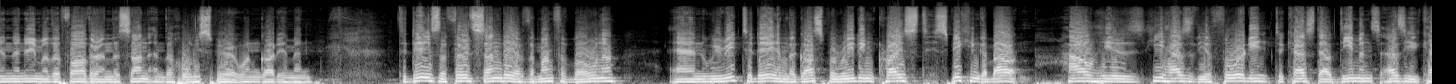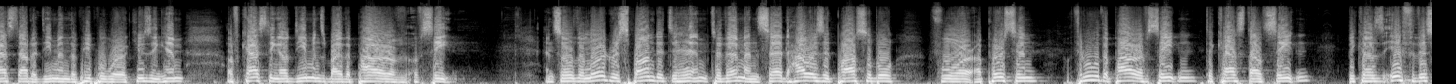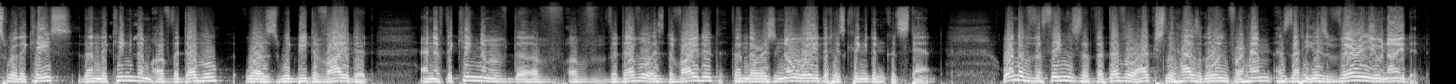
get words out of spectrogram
In the name of the Father, and the Son, and the Holy Spirit, one God, Amen. Today is the third Sunday of the month of Ba'una, and we read today in the Gospel reading Christ speaking about how he, is, he has the authority to cast out demons. As he cast out a demon, the people were accusing him of casting out demons by the power of, of Satan. And so the Lord responded to him to them and said, How is it possible for a person through the power of Satan to cast out Satan? Because if this were the case, then the kingdom of the devil was would be divided. And if the kingdom of the, of, of the devil is divided, then there is no way that his kingdom could stand. One of the things that the devil actually has going for him is that he is very united.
